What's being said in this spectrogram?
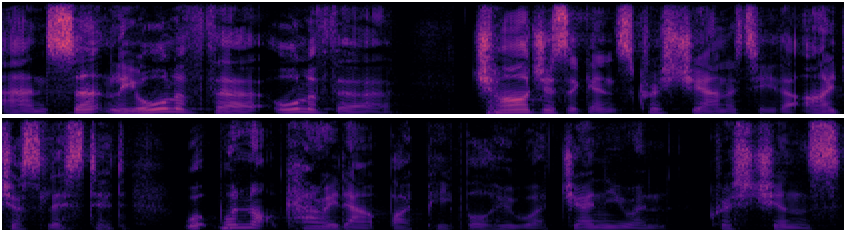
And certainly, all of the, all of the charges against Christianity that I just listed were, were not carried out by people who were genuine Christians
